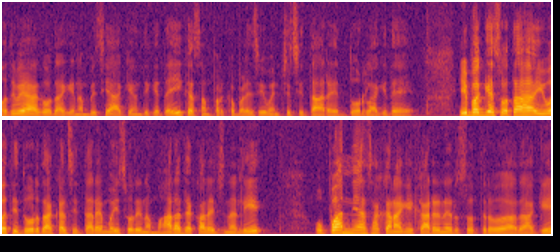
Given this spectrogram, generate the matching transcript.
ಮದುವೆ ಆಗುವುದಾಗಿ ನಂಬಿಸಿ ಆಕೆಯೊಂದಿಗೆ ದೈಹಿಕ ಸಂಪರ್ಕ ಬಳಸಿ ವಂಚಿಸಿದ್ದಾರೆ ದೂರಲಾಗಿದೆ. ಈ ಬಗ್ಗೆ ಸ್ವತಃ ಯುವತಿ ದೂರು ದಾಖಲಿಸಿದ್ದಾರೆ. ಮೈಸೂರಿನ ಮಹಾರಾಜ ಕಾಲೇಜಿನಲ್ಲಿ ಉಪನ್ಯಾಸಕನಾಗಿ ಕಾರ್ಯನಿರ್ವಹಿಸುತ್ತಿರುವುದಾಗಿ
